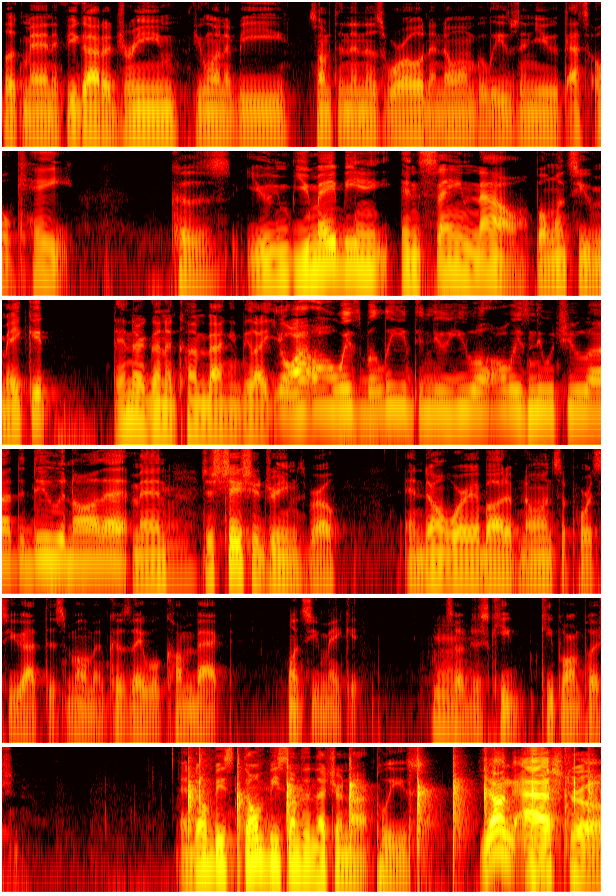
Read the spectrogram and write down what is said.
Look, man, if you got a dream, if you want to be something in this world and no one believes in you, that's okay. Cause you you may be insane now, but once you make it, then they're gonna come back and be like, "Yo, I always believed in you. You always knew what you had to do and all that, man. Mm-hmm. Just chase your dreams, bro, and don't worry about if no one supports you at this moment, because they will come back once you make it. So mm. just keep keep on pushing, and don't be don't be something that you're not, please. Yung Astroo,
